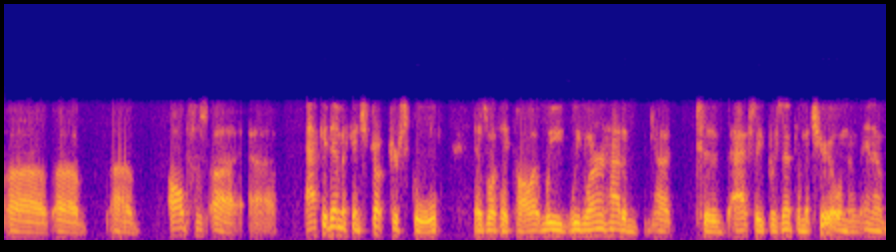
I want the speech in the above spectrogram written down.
uh, uh, uh, officers, uh, uh, academic instructor school is what they call it. We we learn how to uh, to actually present the material in a, in a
